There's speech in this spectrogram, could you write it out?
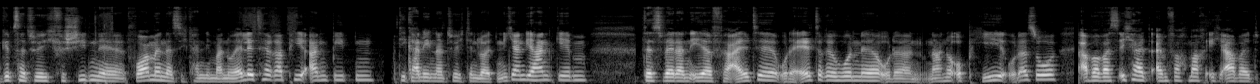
Gibt es natürlich verschiedene Formen. Also ich kann die manuelle Therapie anbieten. Die kann ich natürlich den Leuten nicht an die Hand geben. Das wäre dann eher für alte oder ältere Hunde oder nach einer OP oder so. Aber was ich halt einfach mache, ich arbeite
